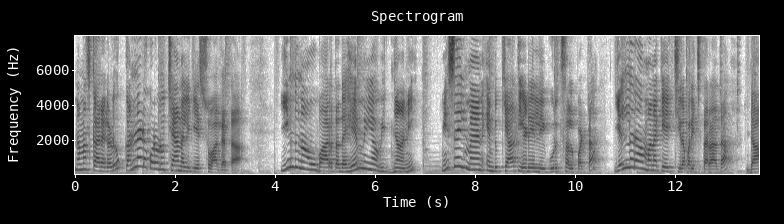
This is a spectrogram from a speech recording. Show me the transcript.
ನಮಸ್ಕಾರಗಳು. ಕನ್ನಡ ಕೊರಳು ಚಾನಲ್ಗೆ ಸ್ವಾಗತ. ಇಂದು ನಾವು ಭಾರತದ ಹೆಮ್ಮೆಯ ವಿಜ್ಞಾನಿ, ಮಿಸೈಲ್ ಮ್ಯಾನ್ ಎಂದು ಖ್ಯಾತಿ ಎಡೆಯಲ್ಲಿ ಗುರುತಿಸಲ್ಪಟ್ಟ ಎಲ್ಲರ ಮನಕ್ಕೆ ಚಿರಪರಿಚಿತರಾದ ಡಾ.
